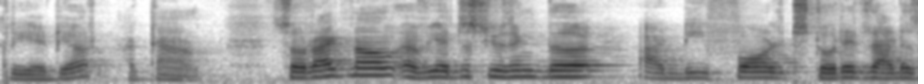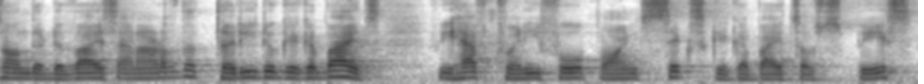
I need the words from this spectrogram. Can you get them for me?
create your account. So right now uh, we are just using the uh, default storage that is on the device and out of the 32 gigabytes, we have 24.6 gigabytes of space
